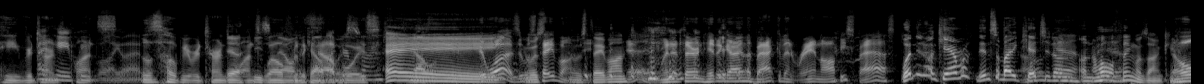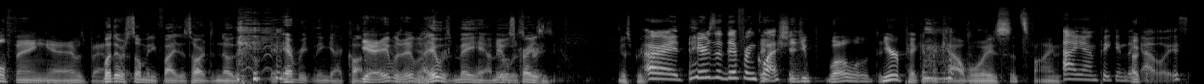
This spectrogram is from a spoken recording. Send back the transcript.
he returns hate punts. like that. Let's hope he returns Yeah, punts well for the the Cowboys. Cowboys. Hey, It was. It, It was, was- Tavon. it was Tavon? Yeah, went in there and hit a guy in the back and then ran off. He's fast. Wasn't it on camera? Didn't somebody catch Oh, it yeah. on, on The whole video? thing was on camera. The whole thing, yeah, it was bad. But there were so many fights; it's hard to know that, that everything got caught. Yeah, it was- it was- it was mayhem. It, it was, was crazy. crazy. It was pretty. All right, here's a different question. Did, you? Well, did, You're picking the Cowboys. It's fine. I am picking the Okay. Cowboys.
